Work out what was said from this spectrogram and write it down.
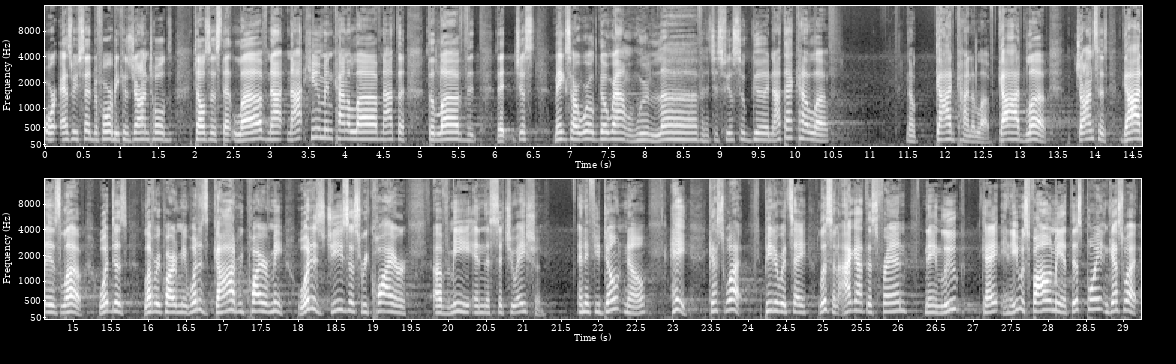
Or as we've said before, because John told, tells us that love, not, not human kind of love, not the, the love that, that just makes our world go round when we're in love and it just feels so good, not that kind of love. No, God kind of love. God love. John says, God is love. What does love require of me? What does God require of me? What does Jesus require of me in this situation? And if you don't know, hey, guess what? Peter would say, Listen, I got this friend named Luke okay? And he was following me at this point, and guess what?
